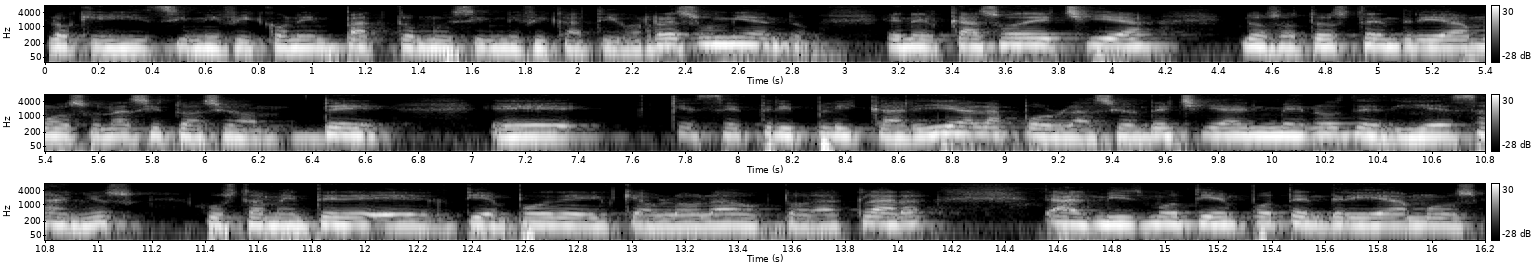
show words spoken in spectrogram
lo que significa un impacto muy significativo. Resumiendo, en el caso de Chía, nosotros tendríamos una situación de eh, que se triplicaría la población de Chía en menos de 10 años, justamente el tiempo del que habló la doctora Clara. Al mismo tiempo tendríamos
